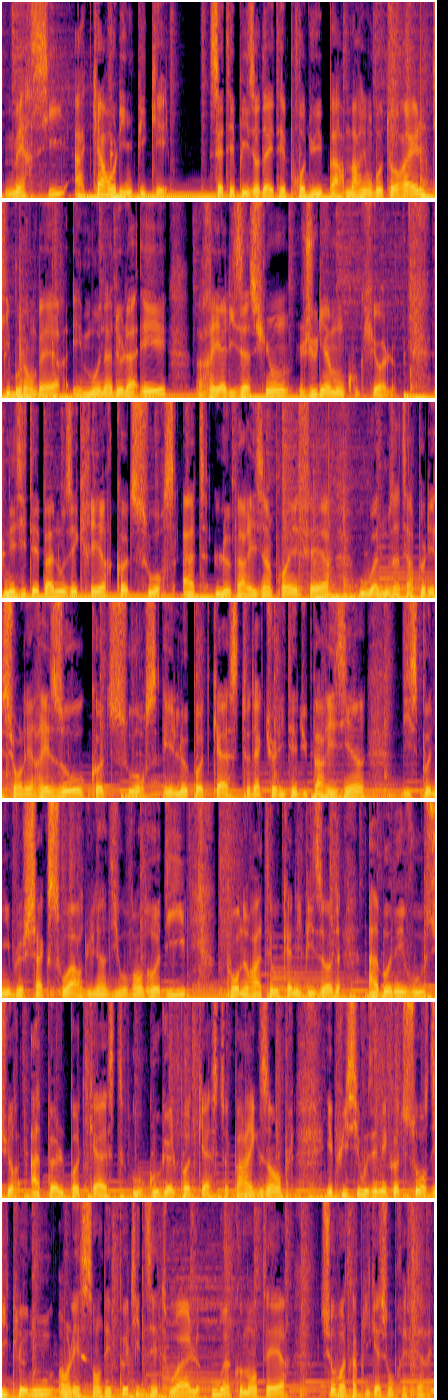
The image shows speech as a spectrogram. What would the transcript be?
Merci à Caroline Piquet. Cet épisode a été produit par Marion Botorel, Thibault Lambert et Mona Delahaye. Réalisation Julien Moncouquiole. N'hésitez pas à nous écrire code source at leparisien.fr ou à nous interpeller sur les réseaux. Code source est le podcast d'actualité du Parisien, disponible chaque soir du lundi au vendredi. Pour ne rater aucun épisode, abonnez-vous sur Apple Podcast ou Google Podcast par exemple. Et puis si vous aimez Code Source, dites-le nous en laissant des petites étoiles ou un commentaire sur votre application préférée.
